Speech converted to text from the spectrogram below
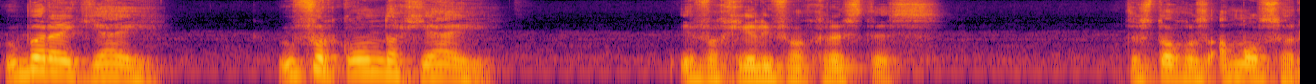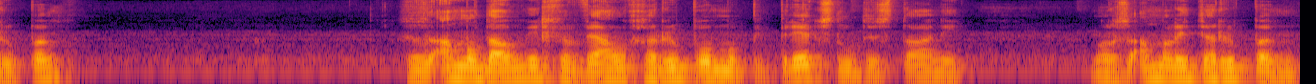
Hoe bereik jy? Hoe verkondig jy evangelie van Christus? Dit is tog ons almal se roeping. Ons almal dalk nie gewel geroep om op die preekstoel te staan nie, maar ons almal het 'n roeping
